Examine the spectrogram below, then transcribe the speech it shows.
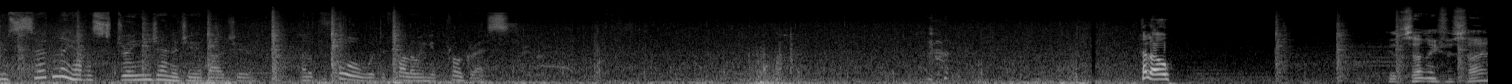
You certainly have a strange energy about you. I look forward to following your progress. Hello. Got something for sale?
